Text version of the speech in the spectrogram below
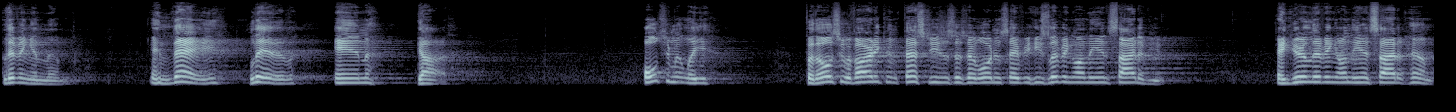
living in them, and they live in God. Ultimately, for those who have already confessed Jesus as their Lord and Savior, He's living on the inside of you. and you're living on the inside of Him.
